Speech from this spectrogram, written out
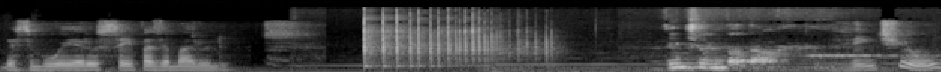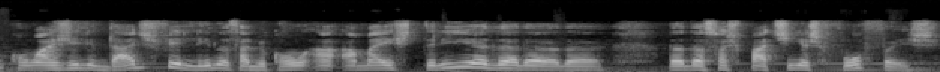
desse bueiro sem fazer barulho. 21 no total. 21 com agilidade felina, sabe? Com a, a maestria da, da, da- da- das suas patinhas fofas,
